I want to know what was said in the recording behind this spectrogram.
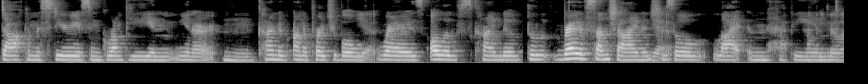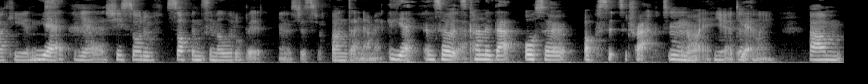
dark and mysterious and grumpy and, you know, Mm-hmm. kind of unapproachable. Yeah. Whereas Olive's kind of the ray of sunshine and Yeah. she's all light and happy, Happy and go lucky, and Yeah. yeah, she sort of softens him a little bit, and it's just a fun dynamic. yeah. And so it's kind of that also opposites attract in a Mm, way. Yeah, definitely. Um,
